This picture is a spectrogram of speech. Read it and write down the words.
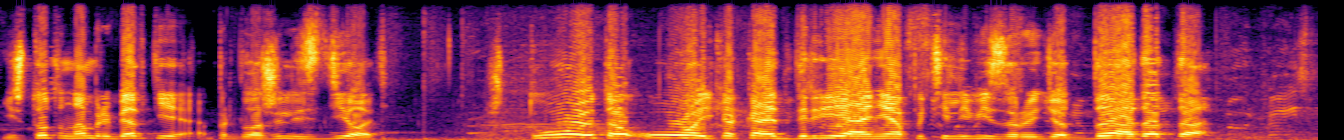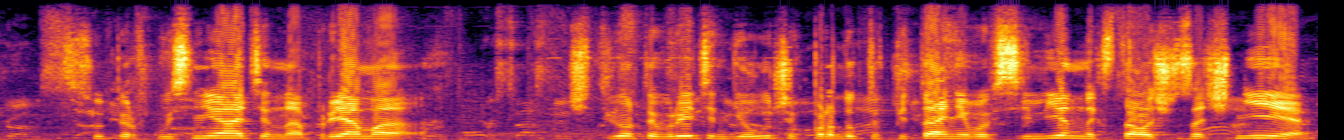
и что-то нам, ребятки, предложили сделать. Что это? Ой, какая дрянь, а по телевизору идет. Да-да-да. Супер вкуснятина. Прямо четвертый в рейтинге лучших продуктов питания во вселенных. Стал еще сочнее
